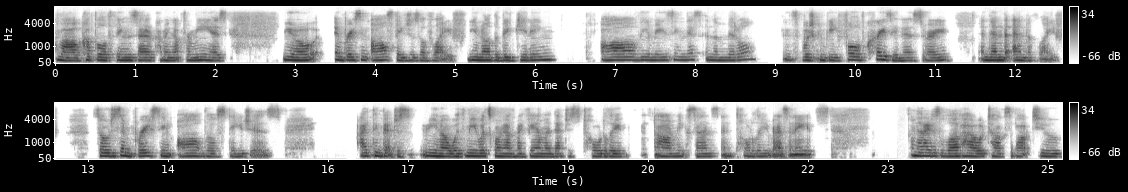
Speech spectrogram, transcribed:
Wow, a couple of things that are coming up for me is, you know, embracing all stages of life, you know, the beginning, all the amazingness in the middle, which can be full of craziness, right? And then the end of life. So just embracing all those stages. I think that just, you know, with me, what's going on with my family, that just totally um, makes sense and totally resonates and then I just love how it talks about to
